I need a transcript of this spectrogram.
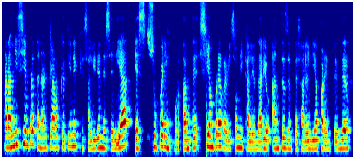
para mí siempre tener claro qué tiene que salir en ese día es súper importante. Siempre reviso mi calendario antes de empezar el día para entender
